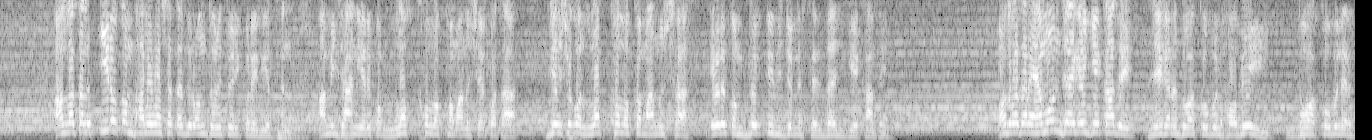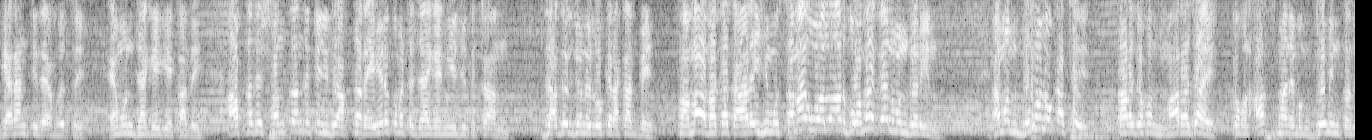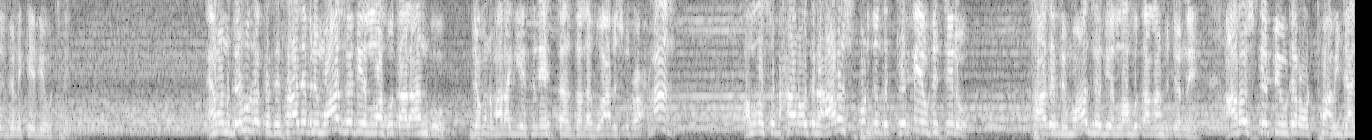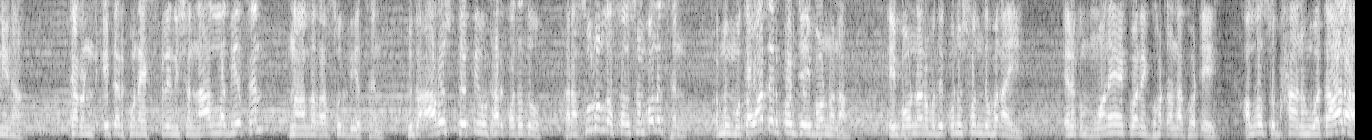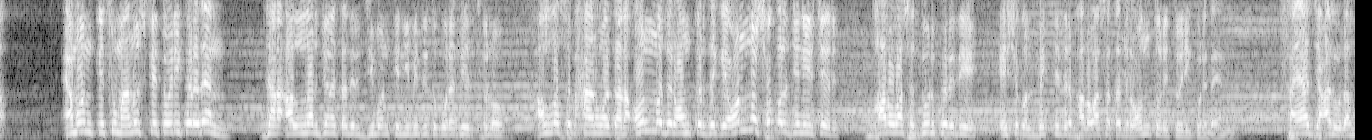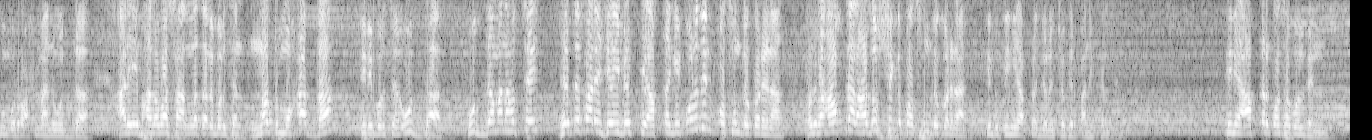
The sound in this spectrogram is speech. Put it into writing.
আল্লাহ তাআলা কি রকম ভালোবাসা তাদের অন্তরে তৈরি করে দিয়েছেন? আমি জানি এরকম লক্ষ লক্ষ মানুষের কথা। যে সকল লক্ষ লক্ষ মানুষরা এরকম ব্যক্তিদের জন্য সেজদায় গিয়ে কাঁদে। অথবা তারা এমন জায়গায় গিয়ে কাঁদে, যেখানে দোয়া কবুল হবেই। দোয়া কবুলের গ্যারান্টি দেওয়া হয়েছে, এমন জায়গায় গিয়ে কাঁদে। আপনাদের সন্তানদেরকে যদি আপনারা এরকম একটা জায়গায় নিয়ে যেতে চান, যাদের জন্য লোকেরা কাঁদবে, ফামা বাকাত আলাইহিমুস সামাউ ওয়াল আরদু ওয়া মা কানু মুনজারিন। এমন বহু লোক আছে, তারা যখন মারা যায়, তখন আসমান এবং জমিন তাদের জন্য কেঁদে ওঠে। এমন বহু লোক আছে তাআলা আনহু, যখন মারা গিয়েছেন ইহতাজাল্লাহু আরশুর রহমান। আল্লাহ সুবহানাহু ওয়া তাআলা আরশ পর্যন্ত কেঁপে উঠেছিল রাদিয়াল্লাহু তাআলার জন্য। আরশ কেঁপে ওঠার অর্থ আমি জানি না, কারণ এটার কোন এক্সপ্লেনেশন না আল্লাহ দিয়েছেন, না আল্লাহ দিয়েছেন। কিন্তু আরশ কেঁপে ওঠার কথা তো রাসূলুল্লাহ সাল্লাল্লাহু আলাইহি বলেছেন, এবং মুতাওয়াতির পর্যায়ে বর্ণনা, এই বর্ণনার মধ্যে কোনো সন্দেহ নাই। এরকম অনেক অনেক ঘটনা ঘটে। আল্লাহ সুবহানাহু ওয়া তাআলা এমন কিছু মানুষকে তৈরি করে দেন যারা আল্লাহর জন্য তাদের জীবনকে নিবেদিত করে দিয়েছিল, আল্লাহ সুবহানাহু ওয়া তাআলা অন্যদের অন্তর থেকে অন্য সকল জিনিসের ভালোবাসা দূর করে দিয়ে এই সকল ব্যক্তিদের ভালোবাসা তাদের অন্তরে তৈরি করে দেন। সায়া জালুল আহমুর রহমান উদ্দা। আর এই ভালোবাসা আল্লাহ তাআলা বলেছেন, নট মোহাব্বা তিনি বলেছেন, উদ্দা উদ্দা মানে হচ্ছে, হতে পারে যে ব্যক্তি আপনাকে কোনোদিন পছন্দ করে না, অথবা আপনার আদর্শকে পছন্দ করে না, কিন্তু তিনি আপনার জন্য চোখের পানি ফেলবেন। তিনি আপনার কথা বলবেন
